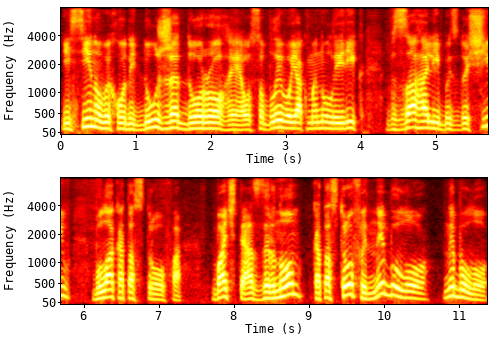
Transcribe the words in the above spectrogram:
І сіно виходить дуже дороге, особливо як минулий рік взагалі без дощів була катастрофа. Бачите, а з зерном катастрофи не було. Не було.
